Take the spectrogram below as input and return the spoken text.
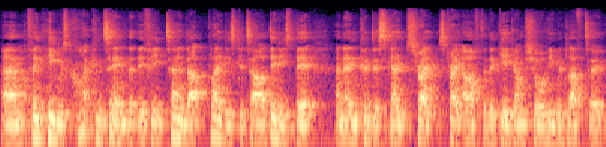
Um, I think he was quite content that if he turned up, played his guitar, did his bit, and then could escape straight straight after the gig, I'm sure he would love to.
